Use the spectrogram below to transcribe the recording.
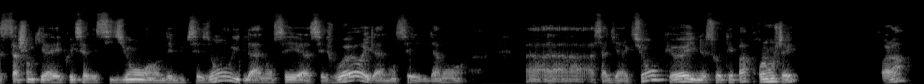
sachant qu'il avait pris sa décision en début de saison, il a annoncé à ses joueurs, il a annoncé évidemment à sa direction qu'il ne souhaitait pas prolonger voilà.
